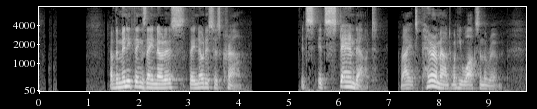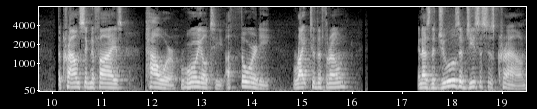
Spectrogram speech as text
Of the many things they notice, they notice his crown. It's, it's standout, right? It's paramount when he walks in the room. The crown signifies power, royalty, authority, right to the throne. And as the jewels of Jesus' crown,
